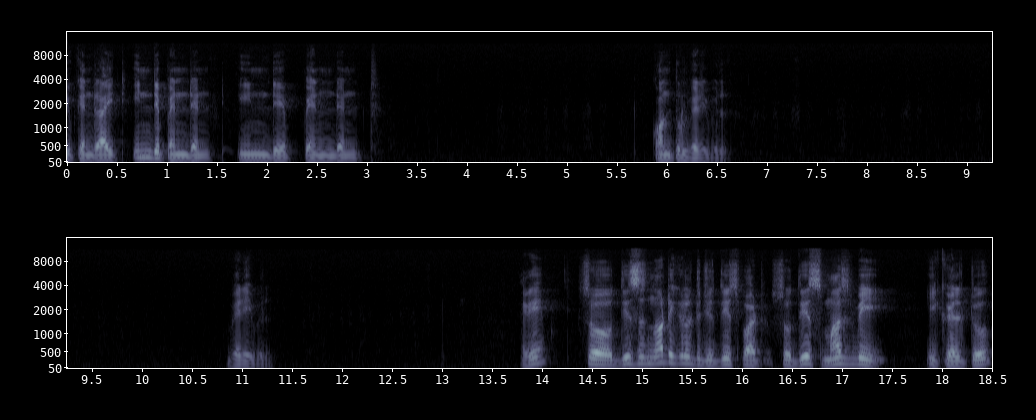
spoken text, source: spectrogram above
you can write independent independent control variable variable. Okay. So, this is not equal to this part. So, this must be equal to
